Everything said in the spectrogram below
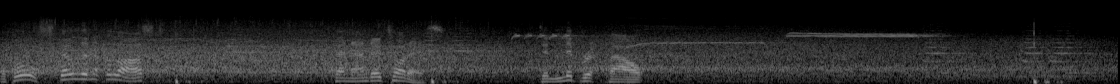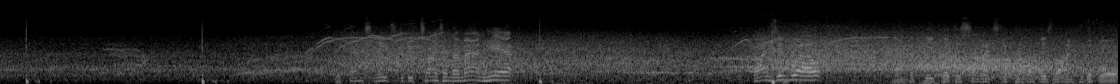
The ball stolen at the last. Fernando Torres. Deliberate foul. Defence needs to be tight on the man here. Finds him well. And the keeper decides to come off his line for the ball.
